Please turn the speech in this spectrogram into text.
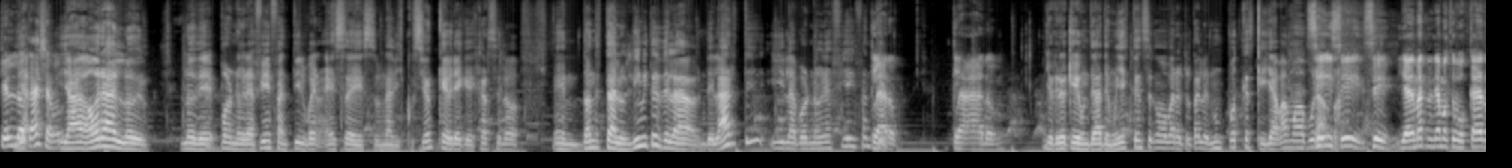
¿Quién lo Ya- calla? po? Y ahora lo de, lo de pornografía infantil, bueno, eso es una discusión que habría que dejárselo en dónde están los límites de la, del arte y la pornografía infantil. Claro, claro. Yo creo que es un debate muy extenso como para tratarlo en un podcast que ya vamos a apurar. Sí, sí, sí. Y además tendríamos que buscar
